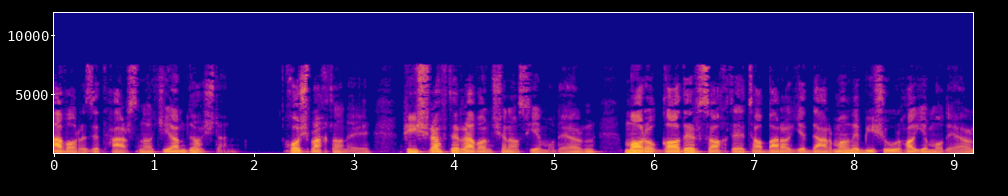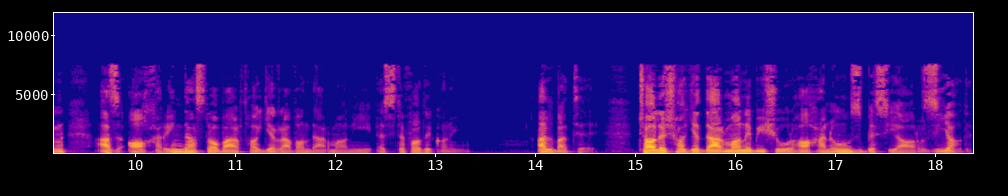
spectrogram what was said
عوارض ترسناکی هم داشتن. خوشبختانه پیشرفت روانشناسی مدرن ما رو قادر ساخته تا برای درمان بیشورهای مدرن از آخرین دستاوردهای روان درمانی استفاده کنیم. البته چالش های درمان بیشورها هنوز بسیار زیاده.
